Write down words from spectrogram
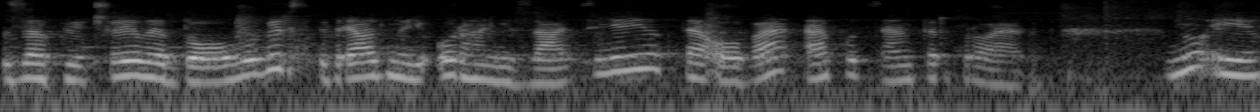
заключили договір з підрядною організацією ТОВ Екоцентр Проект. Ну і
